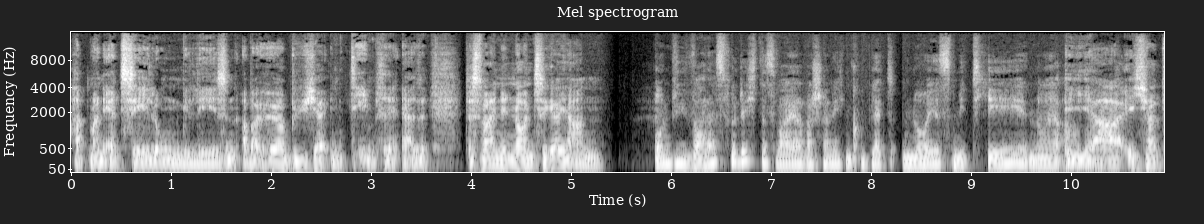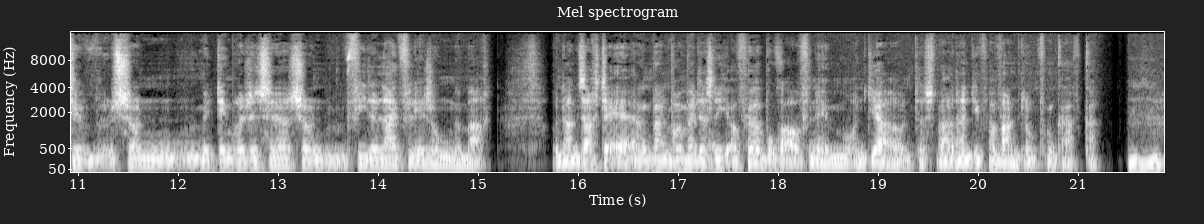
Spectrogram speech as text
hat man Erzählungen gelesen, aber Hörbücher in dem Sinne, also das war in den 90er Jahren. Und wie war das für dich? Das war ja wahrscheinlich ein komplett neues Metier, neue Arbeit. Ja, ich hatte schon mit dem Regisseur schon viele Live-Lesungen gemacht. Und dann sagte er, irgendwann wollen wir das nicht auf Hörbuch aufnehmen. Und ja, und das war dann die Verwandlung von Kafka. Mhm.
